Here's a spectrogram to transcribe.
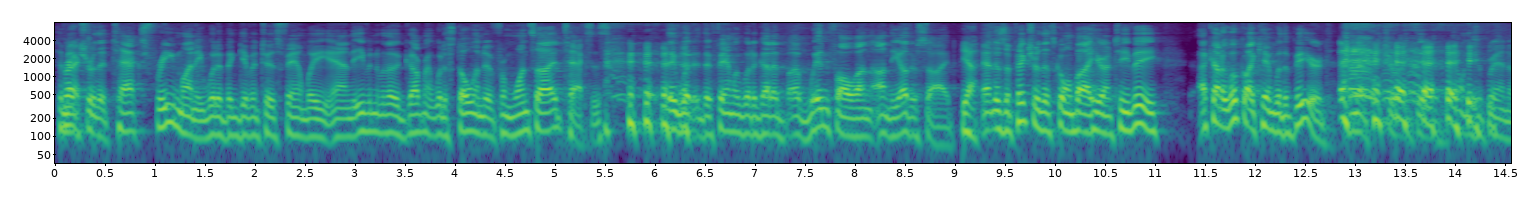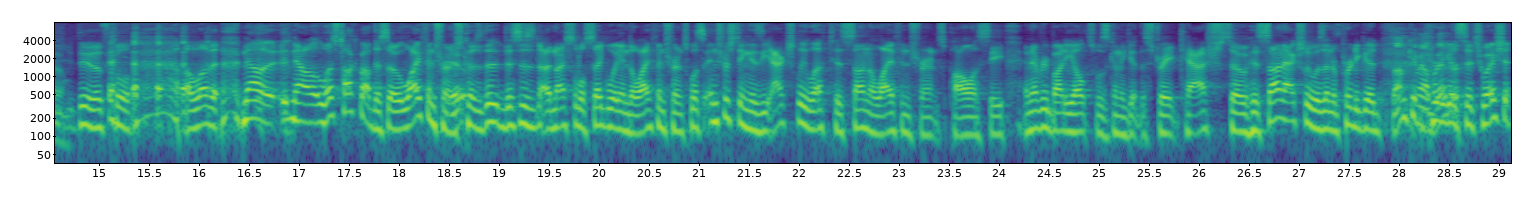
to make sure that tax free money would have been given to his family. And even though the government would have stolen it from one side, taxes, they would, the family would have got a, a windfall on, on the other side. Yeah. And there's a picture that's going by here on TV. I kind of look like him with a beard in that picture right there, Tony Soprano. Dude, that's cool. I love it. Now, now let's talk about this. So, life insurance, Yep. because th- this is a nice little segue into life insurance. What's interesting is he actually left his son a life insurance policy, and everybody else was going to get the straight cash. So his son actually was in a pretty good, Son came out pretty better. good situation.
